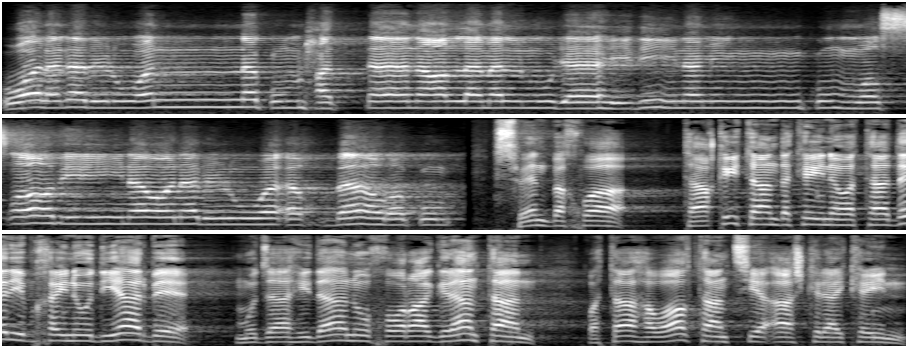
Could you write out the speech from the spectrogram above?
ولنبلونكم حتى نعلم المجاهدين منكم والصابرين ونبلو أخباركم. سوێن بەخوا تاقیتان دەکەینەوە تا دەری بخەین و دیار بێ مجاهدان و خۆڕاگرانتان و تا هەواڵتان ئاشکرایکەین؟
